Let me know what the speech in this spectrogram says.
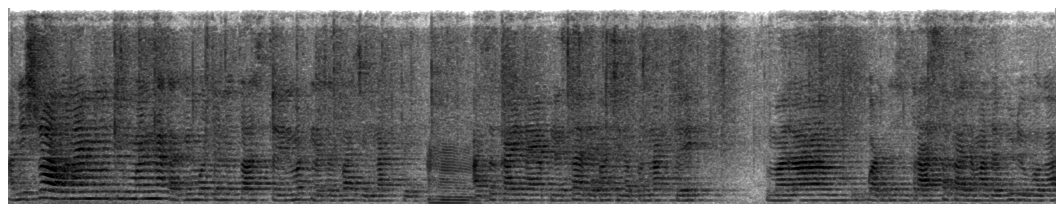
आणि श्रावण आहे म्हणून तुम्ही म्हण नका की मटणच असतंय मटणाच्याच भाजीला लागतंय. हम्म. असं काही नाही आपल्या साध्या भाजीला पण लागतंय. तुम्हाला वाटत असेल तर आज सकाळचा माझा व्हिडिओ बघा.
